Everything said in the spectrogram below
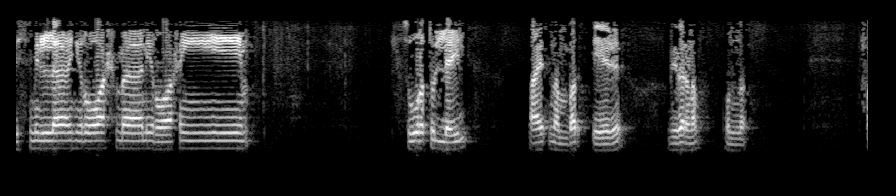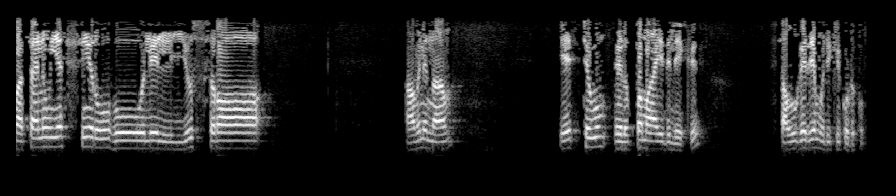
بسم الله الرحمن الرحيم സൂറത്തുൽ ലൈൽ ആയത് നമ്പർ ഏഴ് വിവരണം ഒന്ന് ഫസനുയസ്സിറുഹു ലിൽ യുസ്റാ അവന് നാം ഏറ്റവും എളുപ്പമായതിലേക്ക് സൗകര്യം ഒരുക്കി കൊടുക്കും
